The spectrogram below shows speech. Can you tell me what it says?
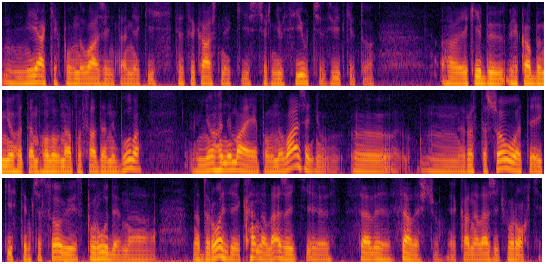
ніяких повноважень, там якийсь ТЦКшник із Чернівців чи звідки то, яка би в нього там головна посада не була. В нього немає повноважень е, розташовувати якісь тимчасові споруди на, на дорозі, яка належить е, селищу, яка належить Ворохті.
